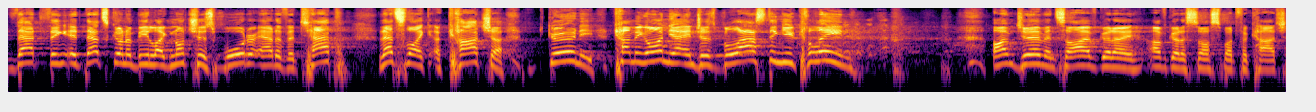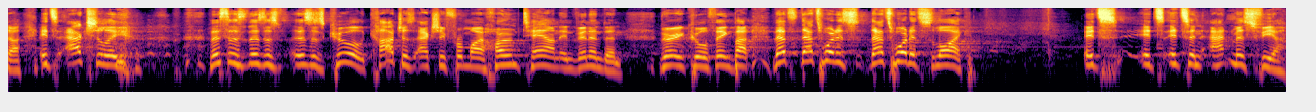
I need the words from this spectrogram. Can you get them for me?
that thing, it, that's going to be like not just water out of a tap, that's like a Kärcher, gurney coming on you and just blasting you clean. I'm German, so I've got a, I've got a soft spot for Kärcher. It's actually, this is, this is, this is cool. Kärcher's actually from my hometown in Winnenden. Very cool thing, but that's, that's, what it's, that's what it's like. It's, it's, it's an atmosphere.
